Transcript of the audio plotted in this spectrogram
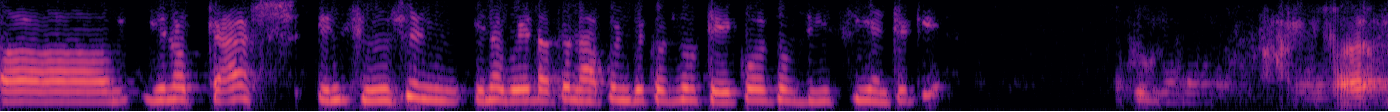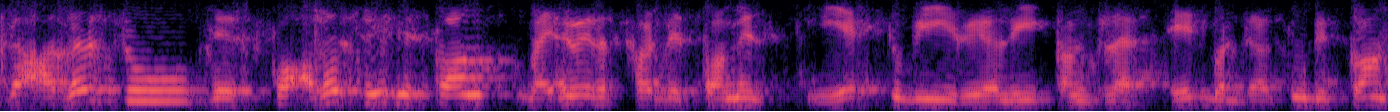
um, you know, cash infusion in a way that will happen because of takeovers of these three entities? Uh, the other two other three DISCOMs, by the way, the third DISCOM is yet to be really come to that stage, but the two DISCOMs,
